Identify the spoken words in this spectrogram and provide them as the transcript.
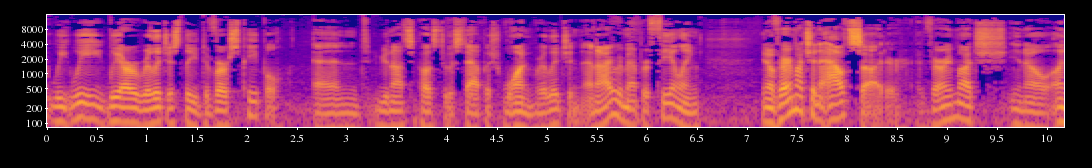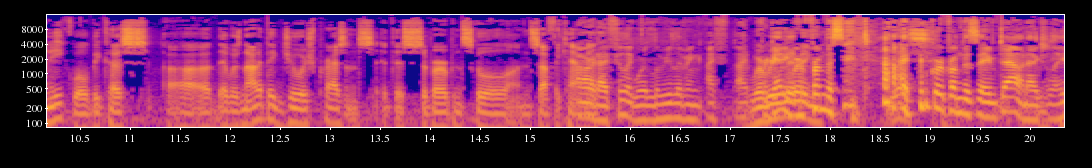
we, we, we are a religiously diverse people, and you're not supposed to establish one religion. And I remember feeling you know, very much an outsider, very much, you know, unequal because uh, there was not a big Jewish presence at this suburban school in Suffolk County. All right, I feel like we're reliving. I, I, We're forgetting we're from the same town. I think we're from the same town, actually.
